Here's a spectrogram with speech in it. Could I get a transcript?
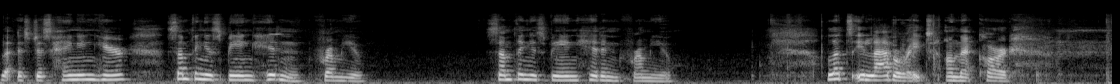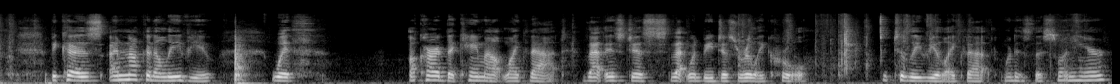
that is just hanging here. Something is being hidden from you. Something is being hidden from you. Let's elaborate on that card because I'm not going to leave you with a card that came out like that. That is just, that would be just really cruel to leave you like that. What is this one here?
